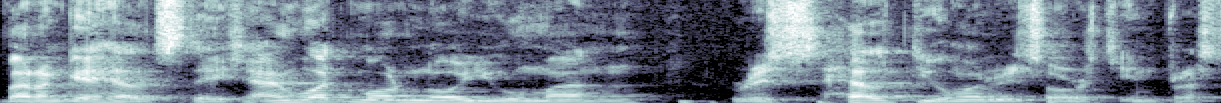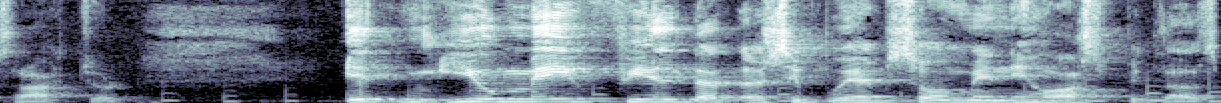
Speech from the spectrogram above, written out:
barangay health station. And what more, no human health human resource infrastructure. It, you may feel that as if we have so many hospitals.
